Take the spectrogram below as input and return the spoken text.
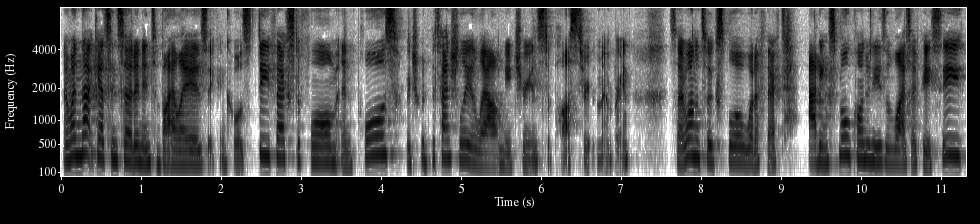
And when that gets inserted into bilayers, it can cause defects to form and pores, which would potentially allow nutrients to pass through the membrane. So I wanted to explore what effect adding small quantities of lyso-PC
